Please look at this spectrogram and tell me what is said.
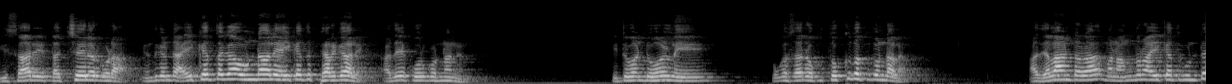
ఈసారి టచ్ చేయలేరు కూడా. ఎందుకంటే ఐక్యతగా ఉండాలి ఐక్యత పెరగాలి. అదే కోరుకుంటున్నాను నేను. ఇటువంటి వాళ్ళని ఒకసారి ఒక తొక్కు తొక్కుతుండాలి. అది ఎలా అంటారా? మన అందరం ఐక్యతగా ఉంటే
